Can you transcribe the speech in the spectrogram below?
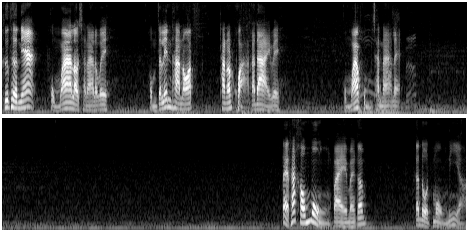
คือเทิร์นเนี้ย ผมว่าเราชนะแล้วเว้ย ผมจะเล่นทานอสทานอสขวาก็ได้เว้ย ผมว่าผมชนะแหละ แต่ถ้าเขาหม่งไปมันก็กระโดดหม่งนี่เหรอ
